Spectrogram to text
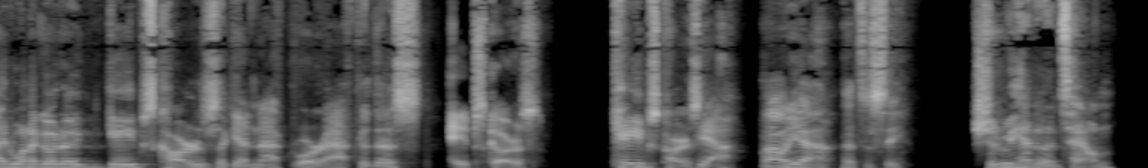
I'd want to go to Gabe's cars again after or after this. Apes cars. Gabe's cars, yeah. Oh yeah, that's a C. Should we head into town?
